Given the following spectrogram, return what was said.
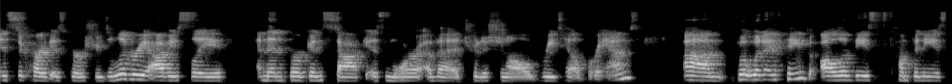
Instacart is grocery delivery, obviously. And then Birkenstock is more of a traditional retail brand. Um, but what I think all of these companies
